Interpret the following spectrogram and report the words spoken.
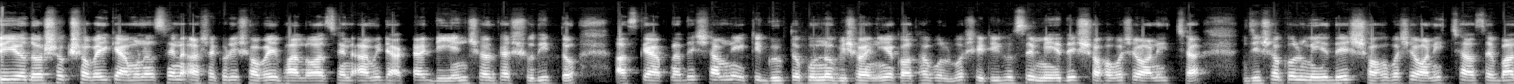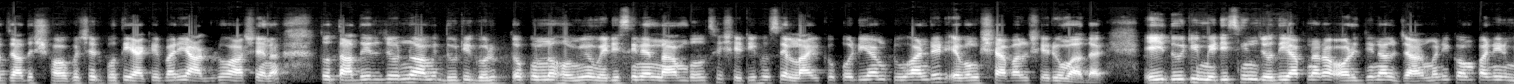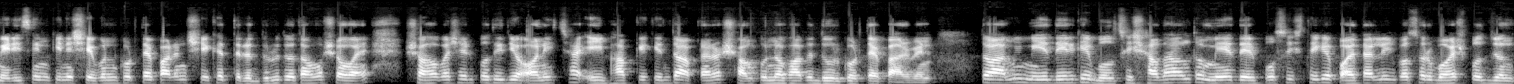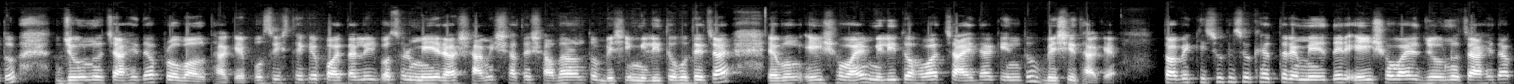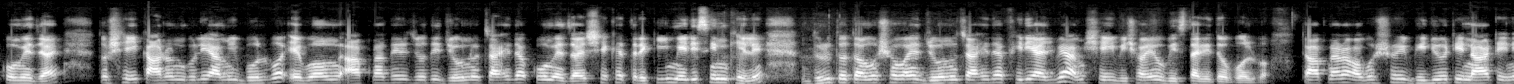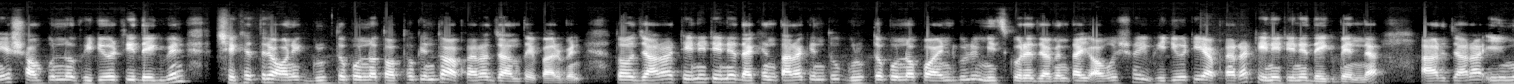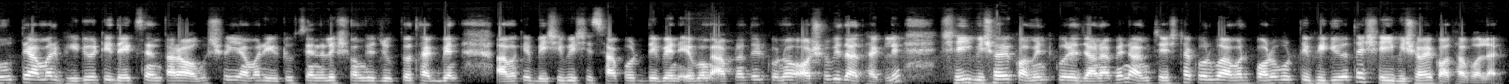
প্রিয় দর্শক, সবাই কেমন আছেন? আশা করি সবাই ভালো আছেন। আমি ডাক্তার ডিএন সরকার সুদীপ্ত। আজকে আপনাদের সামনে একটি গুরুত্বপূর্ণ বিষয় নিয়ে কথা বলব। সেটি হচ্ছে মেয়েদের সহবাসে অনিচ্ছা। যে সকল মেয়েদের সহবাসে অনিচ্ছা আছে বা যাদের সহবাসের প্রতি একেবারেই আগ্রহ আসে না, তো তাদের জন্য আমি দুটি গুরুত্বপূর্ণ হোমিও মেডিসিনের নাম বলছি। সেটি হচ্ছে লাইকোপোডিয়াম টু হান্ড্রেড এবং শ্যাবাল সেরুম আদার এই দুইটি মেডিসিন যদি আপনারা অরিজিনাল জার্মানি কোম্পানির মেডিসিন কিনে সেবন করতে পারেন, সেক্ষেত্রে দ্রুততম সময়ে সহবাসের প্রতি যে অনিচ্ছা, এই ভাবকে কিন্তু আপনারা সম্পূর্ণভাবে দূর করতে পারবেন। তো আমি মেয়েদেরকে বলছি, সাধারণত মেয়েদের পঁচিশ থেকে পঁয়তাল্লিশ বছর বয়স পর্যন্ত যৌন চাহিদা প্রবল থাকে। পঁচিশ থেকে পঁয়তাল্লিশ বছর মেয়েরা স্বামীর সাথে সাধারণত বেশি মিলিত হতে চায় এবং এই সময়ে মিলিত হওয়ার চাহিদা কিন্তু বেশি থাকে। তবে কিছু কিছু ক্ষেত্রে মেয়েদের এই সময়ে যৌন চাহিদা কমে যায়। তো সেই কারণগুলি আমি বলব এবং আপনাদের যদি যৌন চাহিদা কমে যায়, সেক্ষেত্রে কি মেডিসিন খেলে দ্রুততম সময়ে যৌন চাহিদা ফিরে আসবে আমি সেই বিষয়েও বিস্তারিত বলব। তো আপনারা অবশ্যই ভিডিওটি না টেনে সম্পূর্ণ ভিডিওটি দেখবেন, সেক্ষেত্রে অনেক গুরুত্বপূর্ণ তথ্য কিন্তু আপনারা জানতে পারবেন। তো যারা টেনে টেনে দেখেন, তারা কিন্তু গুরুত্বপূর্ণ পয়েন্টগুলি মিস করে যাবেন, তাই অবশ্যই ভিডিওটি আপনারা টেনে টেনে দেখবেন না। আর যারা এই মুহূর্তে আমার ভিডিওটি দেখছেন, তারা অবশ্যই আমার ইউটিউব চ্যানেলের সঙ্গে যুক্ত থাকবেন, আমাকে বেশি বেশি সাপোর্ট দেবেন এবং আপনাদের কোনো অসুবিধা থাকলে সেই বিষয়ে কমেন্ট করে জানাবেন। আমি চেষ্টা করব আমার পরবর্তী ভিডিওতে সেই বিষয়ে কথা বলার।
